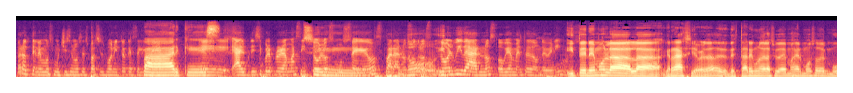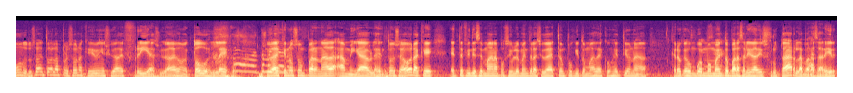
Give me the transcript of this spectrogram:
pero tenemos muchísimos espacios bonitos que se le Parques. eh, al principio del programa citó Sí. los museos para nosotros no, y- olvidarnos, obviamente, de dónde venimos. Y tenemos la, la gracia, ¿verdad? De, de estar en una de las ciudades más hermosas del mundo. Tú sabes, todas las personas que viven en ciudades frías, ciudades donde todo es lejos, ciudades que no son para nada amigables. Entonces, ahora que este fin de semana posiblemente la ciudad esté un poquito más descongestionada, creo que es un buen momento para salir a disfrutarla, para salir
